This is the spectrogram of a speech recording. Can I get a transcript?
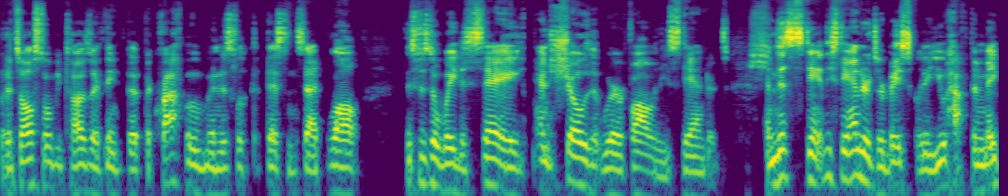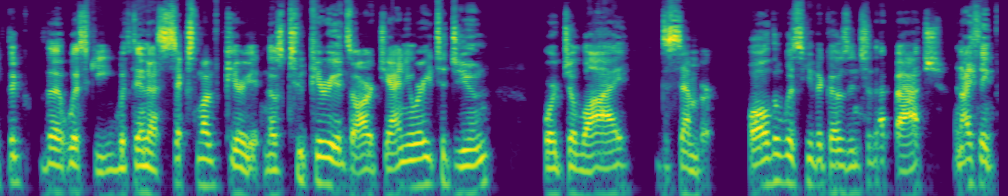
but it's also because I think that the craft movement has looked at this and said, well, this is a way to say and show that we're following these standards. And this sta- these standards are basically you have to make the, the whiskey within a six month period. And those two periods are January to June or July, December all the whiskey that goes into that batch. And I think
